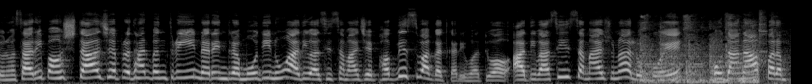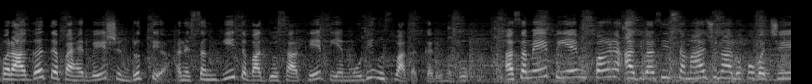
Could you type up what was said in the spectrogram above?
તો નવસારી પહોંચતા જ પ્રધાનમંત્રી નરેન્દ્ર મોદીનું આદિવાસી સમાજે ભવ્ય સ્વાગત કર્યું હતું આદિવાસી સમાજના લોકોએ પોતાના પરંપરાગત પહેરવેશ નૃત્ય અને સંગીત વાદ્યો સાથે પીએમ મોદીનું સ્વાગત કર્યું હતું આ સમયે પીએમ પણ આદિવાસી સમાજના લોકો વચ્ચે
